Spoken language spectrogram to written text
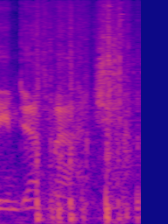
Team deathmatch.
